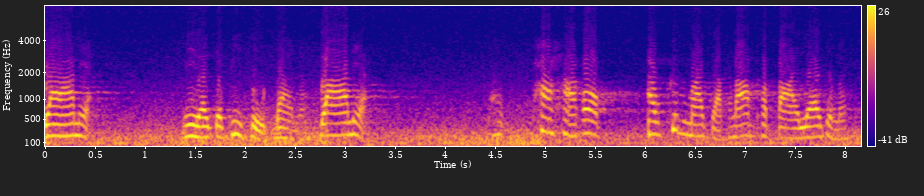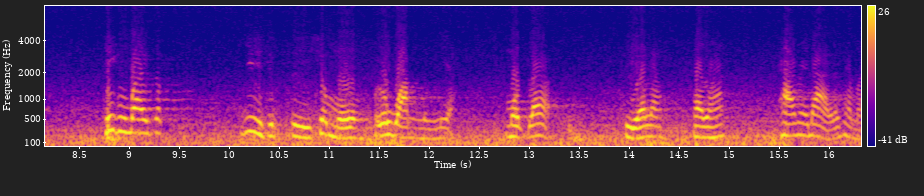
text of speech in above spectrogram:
ปลาเนี่ย นี่เราจะพิสูจน์ได้นะปลาเนี่ย ถ้าหากก็เอาขึ้นมาจากน้ำพอตายแล้วใช่ไหมทิ้งไว้สักยี่สิบสี่ชั่วโมงหรือวันหนึ่งเนี่ย หมดแล้ว เสียแล้วใช่ไหมใช้ไม่ได้แล้วใช่ไหม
